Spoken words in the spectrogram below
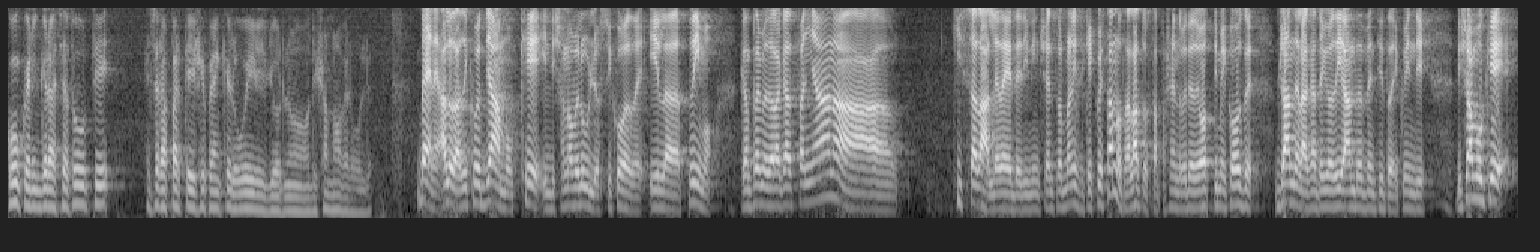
Comunque ringrazio tutti e sarà partecipe anche lui il giorno 19 luglio. Bene, allora ricordiamo che il 19 luglio si corre il primo Gran Premio della Garfagnana, chi sarà l'erede di Vincenzo Albanese che quest'anno tra l'altro sta facendo vedere ottime cose già nella categoria Under 23, quindi diciamo che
